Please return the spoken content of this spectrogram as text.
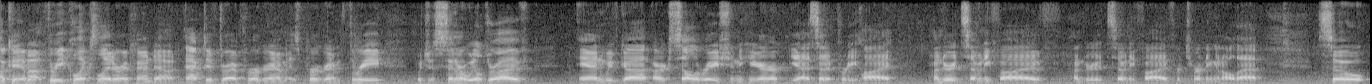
Okay, about three clicks later I found out. Active drive program is program 3, which is center wheel drive. And we've got our acceleration here. Yeah, I set it pretty high. 175, 175 for turning and all that. So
